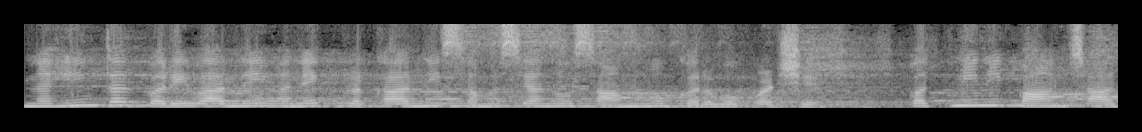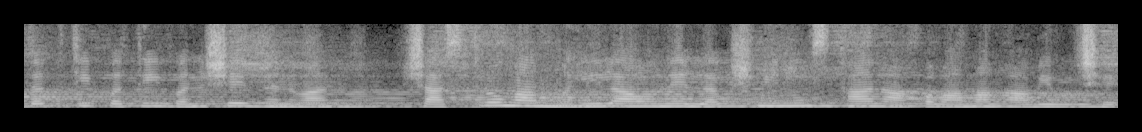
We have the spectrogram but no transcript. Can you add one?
નહીંતર પરિવારને અનેક પ્રકારની સમસ્યાનો સામનો કરવો પડશે. પત્નીની પાંચ આદતથી પતિ બનશે ધનવાન. શાસ્ત્રોમાં મહિલાઓને લક્ષ્મીનું સ્થાન આપવામાં આવ્યું છે.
